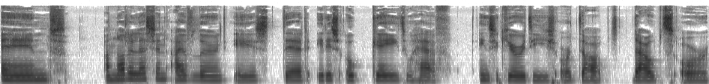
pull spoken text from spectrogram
And another lesson I've learned is that it is okay to have insecurities or doubts, doubts or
